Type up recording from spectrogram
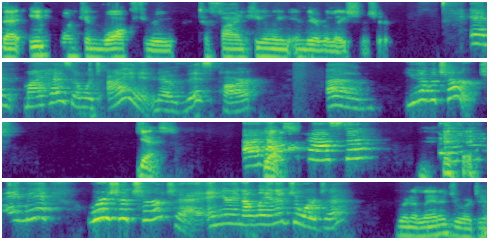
that anyone can walk through to find healing in their relationship. And my husband, which I didn't know this part, um, you have a church. Yes. Uh, hello, yes. Pastor. Amen. Amen. Where's your church at? And you're in Atlanta, Georgia. We're in Atlanta, Georgia,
